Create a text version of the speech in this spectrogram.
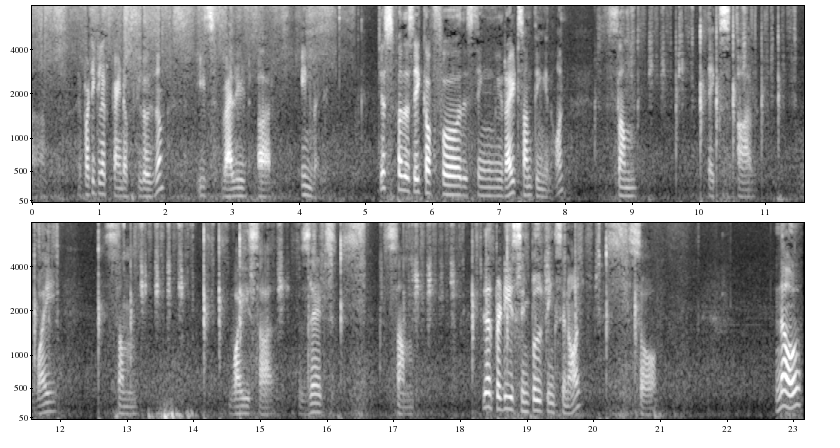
uh, a particular kind of syllogism is valid or invalid. Just for the sake of uh, this thing we write something in all some x are y some y's are z's some these are pretty simple things in all so now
